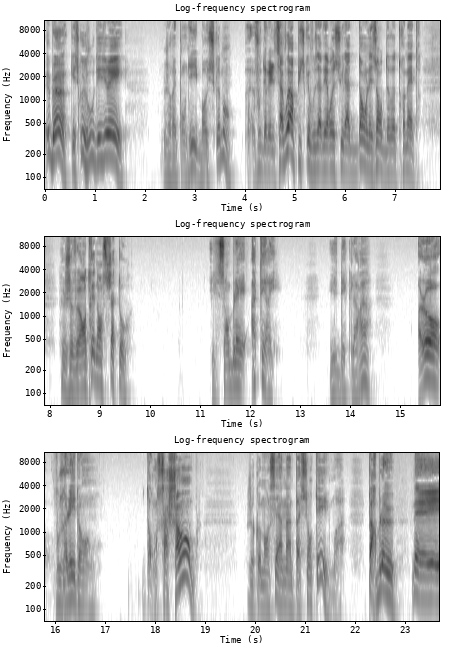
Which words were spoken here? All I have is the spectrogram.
Eh bien, qu'est-ce que vous désirez? Je répondis brusquement Vous devez le savoir puisque vous avez reçu là-dedans les ordres de votre maître. Je veux entrer dans ce château. Il semblait atterré. Il déclara Alors, vous allez dans. dans sa chambre? Je commençais à m'impatienter, moi. Parbleu Mais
